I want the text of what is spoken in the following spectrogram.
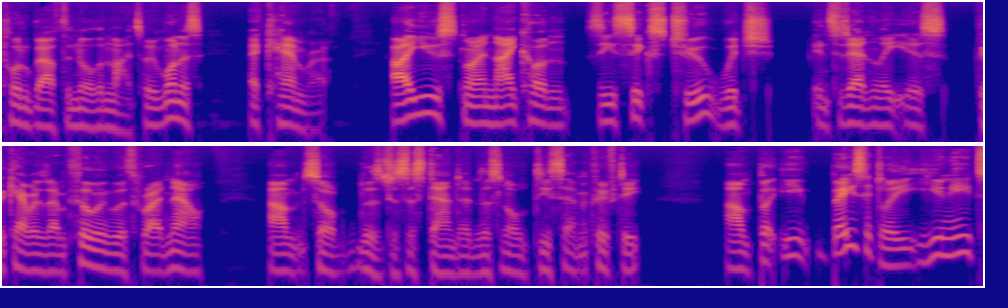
photograph the Northern Lights. I mean, one is a camera. I used my Nikon Z6 II, which incidentally is the camera that I'm filming with right now. Um, so there's just a standard, there's an old D750. Um, but you, basically, you need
